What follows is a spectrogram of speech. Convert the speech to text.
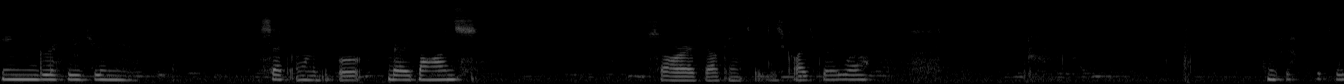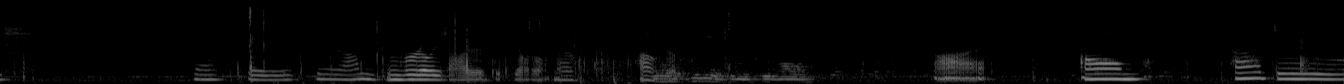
Ken Griffey Jr. Second one of the book, Barry Bonds. Sorry if y'all can't see these cards very well. Let me just put this back over here. I'm really tired if y'all don't know. Okay. Yeah, the video's gonna be too long. Alright. Um, I'll do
